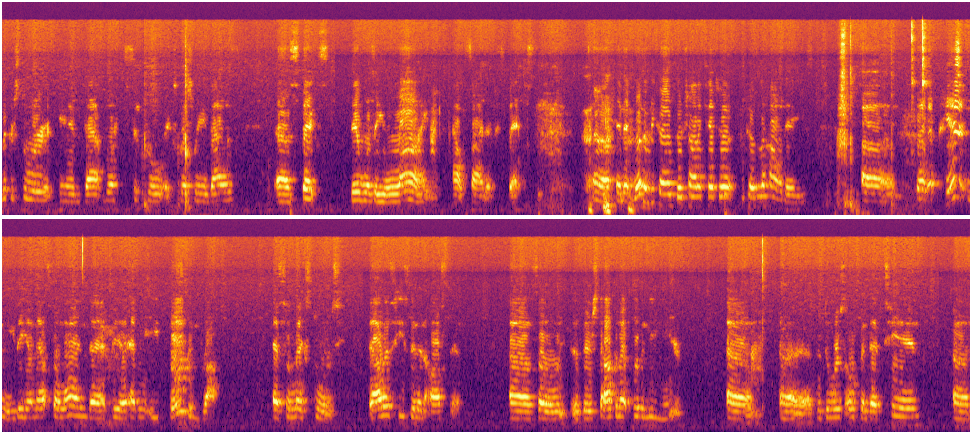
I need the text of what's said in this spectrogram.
liquor store in that North Central Expressway in Dallas, uh, Spec's, there was a line outside of Spec's. Uh, and it wasn't because they're trying to catch up because of the holidays. Um, but apparently they announced online that they're having a bourbon drop at select stores, Dallas, Houston, and Austin. Uh, so they're stocking up for the new year. Um, uh, the doors opened at 10, um,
